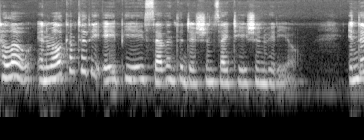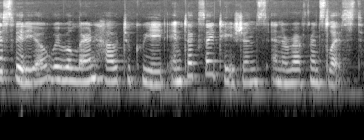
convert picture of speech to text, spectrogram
Hello and welcome to the APA 7th edition citation video. In this video, we will learn how to create in-text citations and a reference list.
